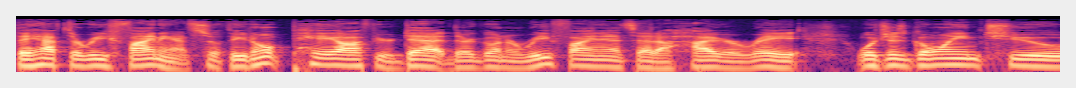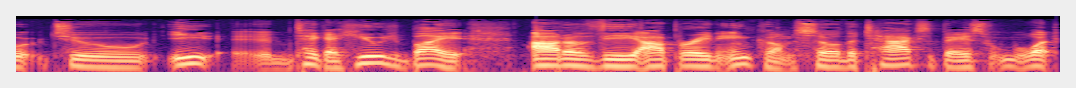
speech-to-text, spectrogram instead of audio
they have to refinance. So if they don't pay off your debt, they're going to refinance at a higher rate, which is going to to eat take a huge bite out of the operating income. So the tax base, what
